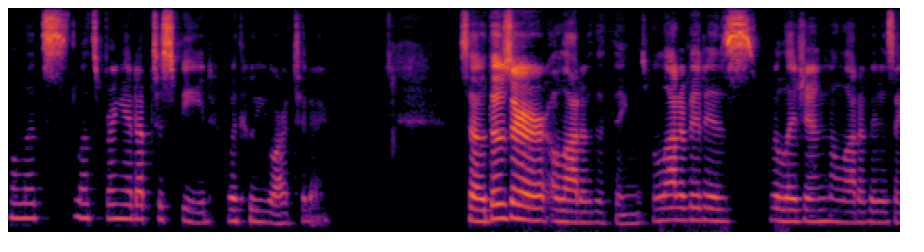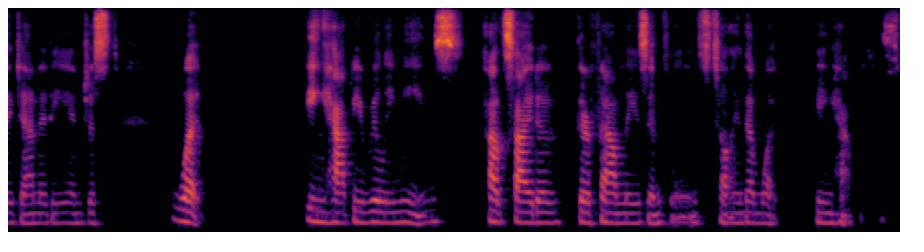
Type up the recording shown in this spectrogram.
well let's let's bring it up to speed with who you are today. So those are a lot of the things. A lot of it is religion, a lot of it is identity and just what being happy really means outside of their family's influence, telling them what being happy is.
